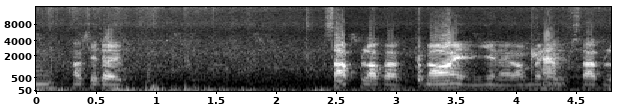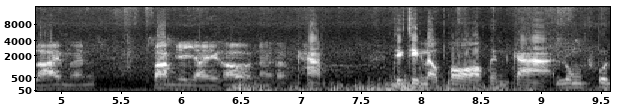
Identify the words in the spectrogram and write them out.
มเขาจะได้ ซับเราก็น้อยอย่างนี้นะครับไม่ครัได้บซับหลายเหมือนฟาร์มใหญ่ ๆเขานะครับครับ จริงๆแล้วพ่อเพิ่นกะลงทุน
